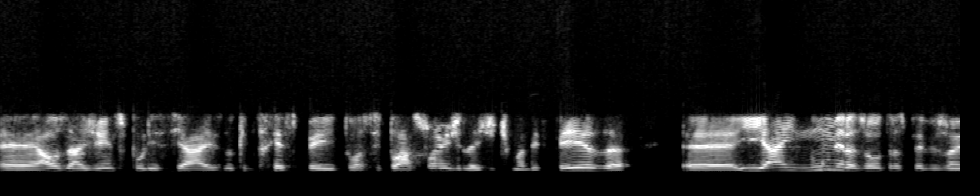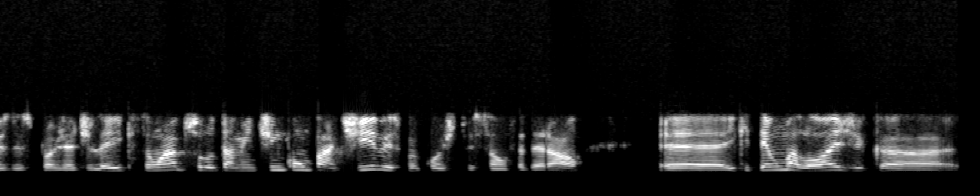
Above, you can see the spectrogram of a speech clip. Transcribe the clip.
é, aos agentes policiais no que diz respeito a situações de legítima defesa, é, e há inúmeras outras previsões desse projeto de lei que são absolutamente incompatíveis com a Constituição Federal é, e que tem uma lógica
